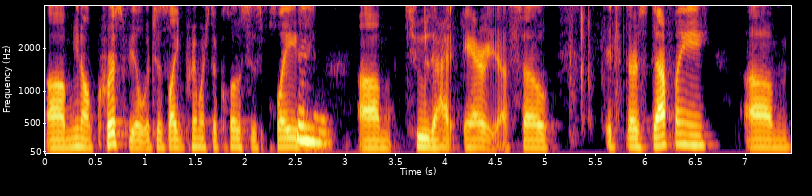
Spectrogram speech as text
um, you know, Crisfield, which is like pretty much the closest place mm-hmm. um, to that area. So it's there's definitely um,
